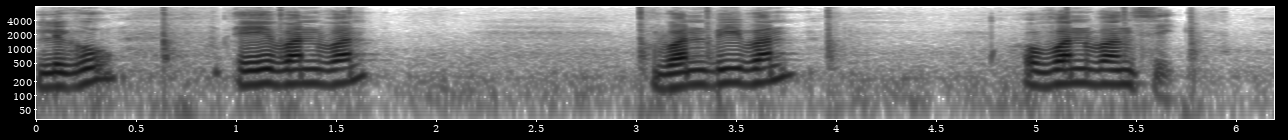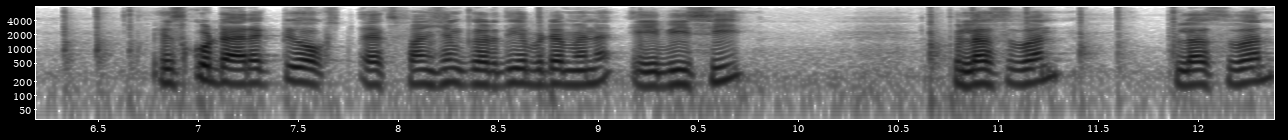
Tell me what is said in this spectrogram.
लिखो a one one one b one और वन वन सी। इसको डायरेक्टिव एक्सपेंशन कर दिया बेटा मैंने a b c plus one plus one,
